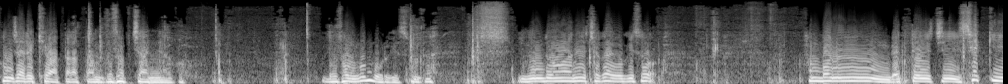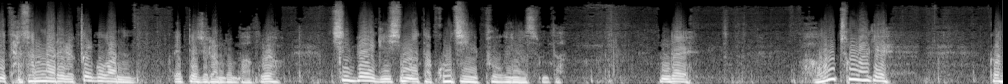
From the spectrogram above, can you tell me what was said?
혼자 이렇게 왔다 갔다 하면 무섭지 않냐고. 무서운 건 모르겠습니다. 있는 동안에 제가 여기서 한 번은 멧돼지 새끼 다섯 마리를 끌고 가는 멧돼지를 한 번 봤고요. 720m 고지 부근이었습니다. 근데 엄청나게 그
